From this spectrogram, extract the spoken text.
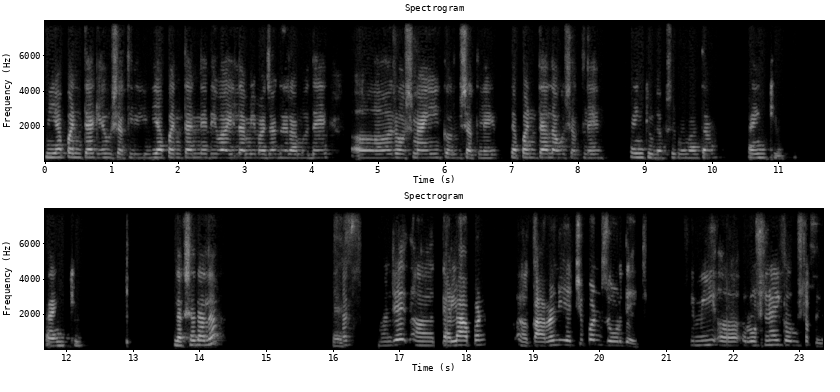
मी या पणत्या घेऊ शकली. या पंत्यांनी दिवाळीला मी माझ्या घरामध्ये रोषणाई करू शकले. त्या पणत्या लावू शकले. थँक्यू लक्ष्मी माता. थँक्यू थँक्यू लक्षात आलं? म्हणजे अं, त्याला आपण अं, कारण याची पण जोड द्यायची. की मी अं, रोषणाई करू शकले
